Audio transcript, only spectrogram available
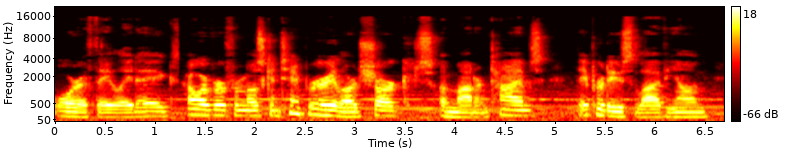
or if they laid eggs. However, for most contemporary large sharks of modern times, they produce live young,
